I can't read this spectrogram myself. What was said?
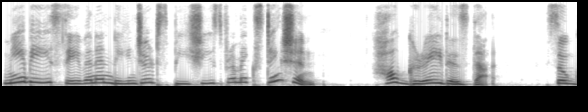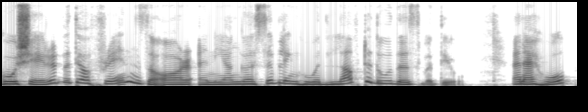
maybe save an endangered species from extinction. How great is that? So go share it with your friends or a younger sibling who would love to do this with you. And I hope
